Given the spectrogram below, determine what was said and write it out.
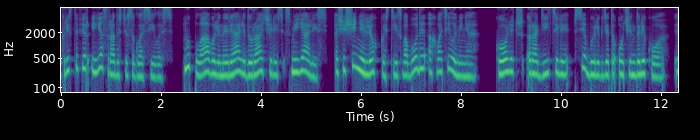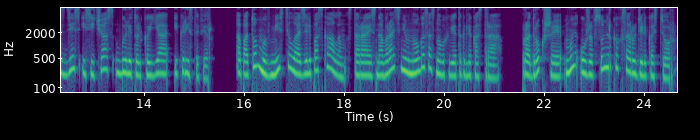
Кристофер, и я с радостью согласилась. Мы плавали, ныряли, дурачились, смеялись. Ощущение легкости и свободы охватило меня. Колледж, родители, все были где-то очень далеко. Здесь и сейчас были только я и Кристофер. А потом мы вместе лазили по скалам, стараясь набрать немного сосновых веток для костра. Продрогшие, мы уже в сумерках соорудили костер.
